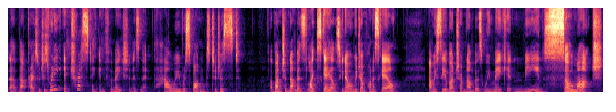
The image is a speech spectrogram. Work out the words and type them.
uh, that price, which is really interesting information, isn't it? How we respond to just a bunch of numbers, like scales. You know, when we jump on a scale and we see a bunch of numbers, we make it mean so much.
